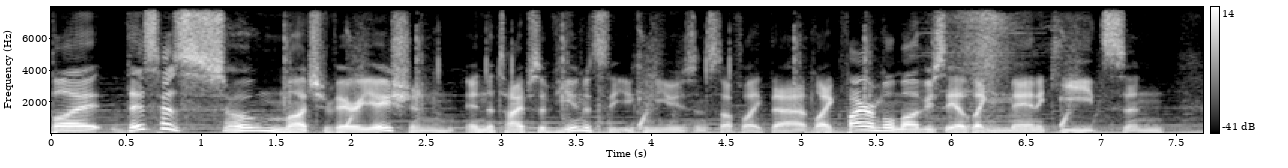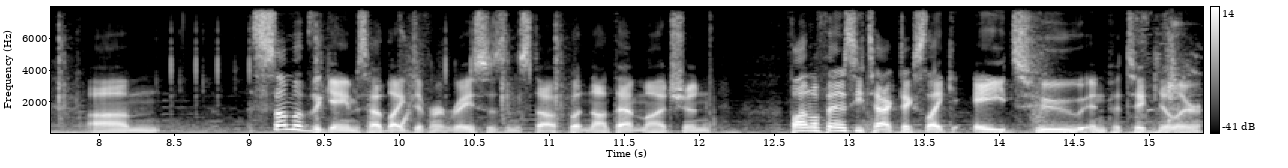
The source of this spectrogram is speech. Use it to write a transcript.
But this has so much variation in the types of units that you can use and stuff like that. Like, Fire Emblem obviously has, like, Manakets, and, um, some of the games had, like, different races and stuff, but not that much, and Final Fantasy Tactics, like, A2 in particular.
